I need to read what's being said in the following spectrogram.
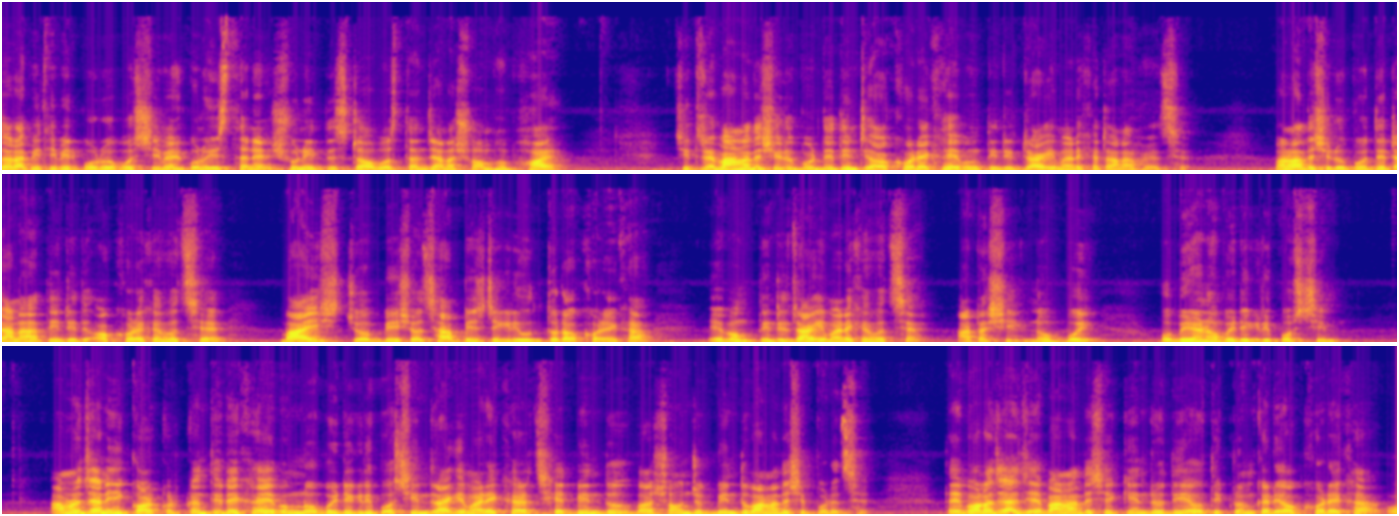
দ্বারা পৃথিবীর পূর্ব পশ্চিমের কোনো স্থানের সুনির্দিষ্ট অবস্থান জানা সম্ভব হয়। চিত্রে বাংলাদেশের উপর দিয়ে তিনটি অক্ষরেখা এবং তিনটি দ্রাঘিমা রেখা টানা হয়েছে। বাংলাদেশের উপর দিয়ে টানা তিনটি অক্ষরেখা হচ্ছে বাইশ, চব্বিশ ও ছাব্বিশ ডিগ্রি উত্তর অক্ষরেখা এবং তিনটি দ্রাঘিমা রেখা হচ্ছে আটাশি, নব্বই ও বিরানব্বই ডিগ্রি পশ্চিম। আমরা জানি কর্কটক্রান্তি রেখা এবং নব্বই ডিগ্রি পশ্চিম দ্রাঘিমা রেখার ছেদবিন্দু বা সংযোগ বিন্দু বাংলাদেশে পড়েছে। তাই বলা যায় যে বাংলাদেশের কেন্দ্র দিয়ে অতিক্রমকারী অক্ষরেখা ও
